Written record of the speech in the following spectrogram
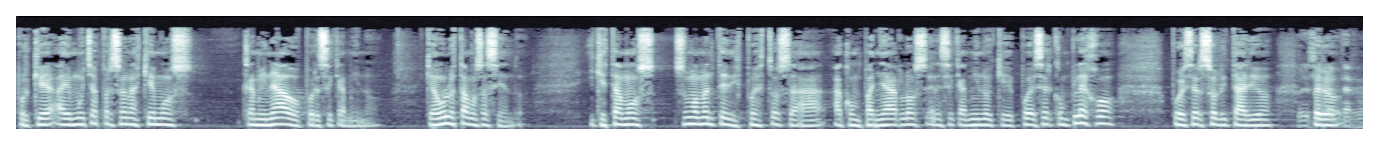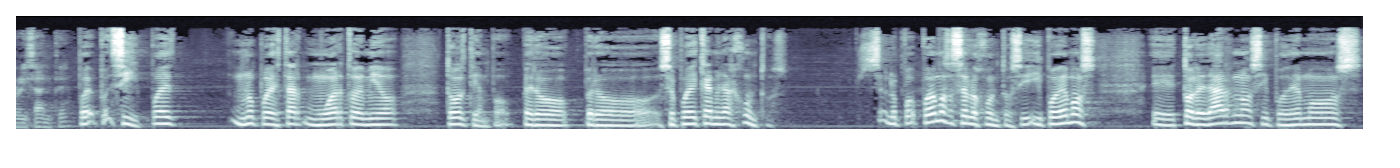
porque hay muchas personas que hemos caminado por ese camino, que aún lo estamos haciendo, y que estamos sumamente dispuestos a acompañarlos en ese camino que puede ser complejo, puede ser solitario, Puede ser pero aterrorizante. Puede- puede- sí, puede, uno puede estar muerto de miedo todo el tiempo, pero, pero se puede caminar juntos. Se- lo po- podemos hacerlo juntos y, y podemos eh, tolerarnos y podemos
